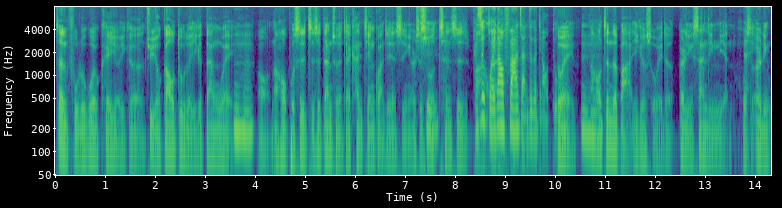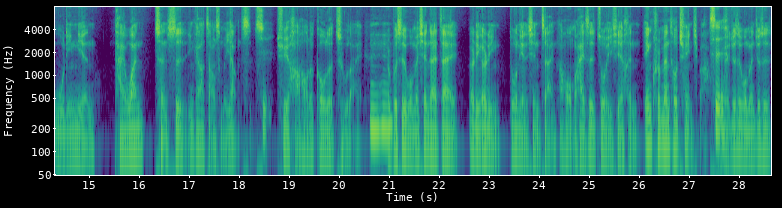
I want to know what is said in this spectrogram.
政府如果可以有一个具有高度的一个单位，嗯哼，哦，然后不是只是单纯的在看监管这件事情，而是说城市还是回到发展这个角度，对，嗯然后真的把一个所谓的二零三零年或是二零五零年台湾城市应该要长什么样子，是。去好好的勾勒出来，嗯哼，而不是我们现在在二零二零多年现在，然后我们还是做一些很 incremental change 吧，是。对，就是我们就是。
